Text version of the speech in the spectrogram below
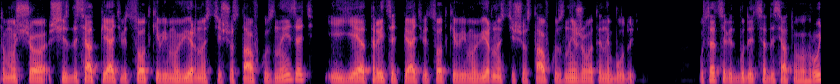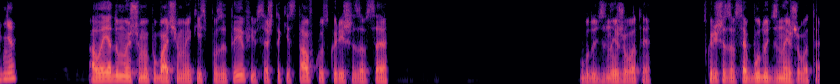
Тому що 65% ймовірності, що ставку знизять, і є 35% ймовірності, що ставку знижувати не будуть. Усе це відбудеться 10 грудня. Але я думаю, що ми побачимо якийсь позитив, і все ж таки ставку, скоріше за все, будуть знижувати. Скоріше за все, будуть знижувати.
